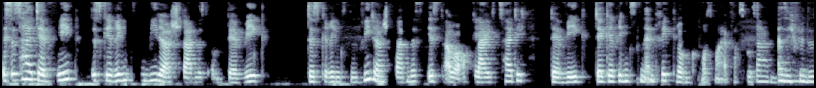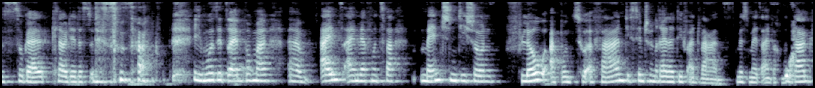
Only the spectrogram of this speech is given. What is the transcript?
Es ist halt der Weg des geringsten Widerstandes und der Weg des geringsten Widerstandes ist aber auch gleichzeitig der Weg der geringsten Entwicklung, muss man einfach so sagen. Also ich finde es so geil, Claudia, dass du das so sagst. Ich muss jetzt einfach mal ähm, eins einwerfen, und zwar Menschen, die schon Flow ab und zu erfahren, die sind schon relativ advanced, müssen wir jetzt einfach mal Ja. sagen.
